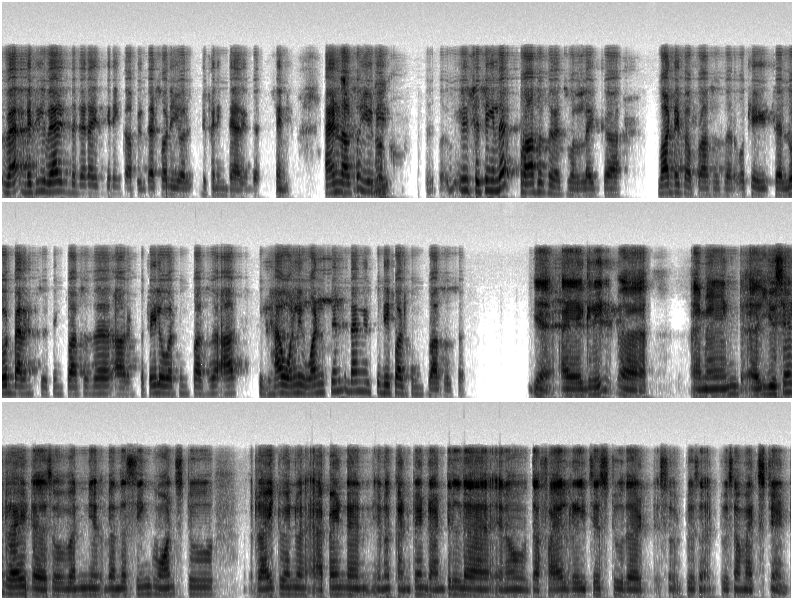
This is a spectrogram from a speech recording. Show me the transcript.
where, basically where the data is getting copied. That's what you are defining there in the sink. And also you'll be you're switching in the processor as well, like uh, what type of processor. Okay, it's a load balancing processor or it's a failover sink processor or if you have only one sink, then it's a default sink processor. Yeah, I agree. Uh, I mean, uh, you said right. Uh, so when you, when the sink wants to write to an append and you know content until the you know the file reaches to the so to some- to some extent,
